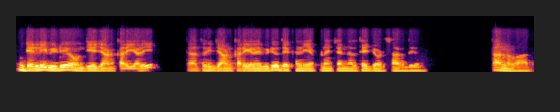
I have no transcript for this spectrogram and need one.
ਡੇਲੀ ਵੀਡੀਓ ਆਉਂਦੀ ਹੈ ਜਾਣਕਾਰੀ ਵਾਲੀ, ਤਾਂ ਤੁਸੀਂ ਜਾਣਕਾਰੀ ਵਾਲੀ ਵੀਡੀਓ ਦੇਖਣ ਲਈ ਆਪਣੇ ਚੈਨਲ ਤੇ ਜੁੜ ਸਕਦੇ ਹੋ। ਧੰਨਵਾਦ।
